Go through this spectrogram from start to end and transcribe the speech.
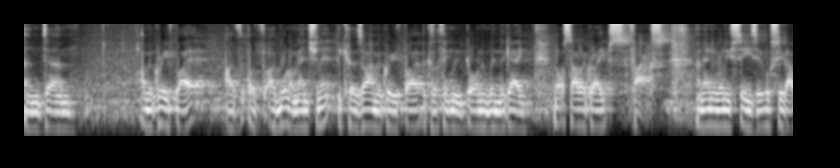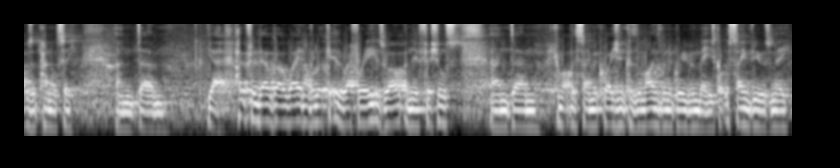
And um, I'm aggrieved by it. I've, I've, i want to mention it because I'm aggrieved by it because I think we've gone and win the game. Not sour grapes, facts. And anyone who sees it will see that was a penalty. And um, yeah, hopefully they'll go away and have a look at the referee as well and the officials and um, come up with the same equation because the linesman agreed with me. He's got the same view as me.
